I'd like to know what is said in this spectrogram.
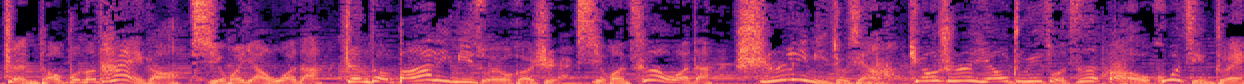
枕头不能太高。喜欢仰卧的，枕头八厘米左右合适；喜欢侧卧的，十厘米就行。平时也要注意坐姿，保护颈椎。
